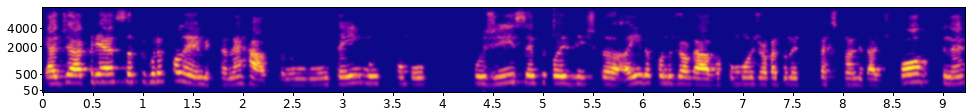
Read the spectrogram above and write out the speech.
E a Diacre é essa figura polêmica, né, Rafa? Não, não tem muito como fugir, sempre foi vista, ainda quando jogava, como uma jogadora de personalidade forte, né?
